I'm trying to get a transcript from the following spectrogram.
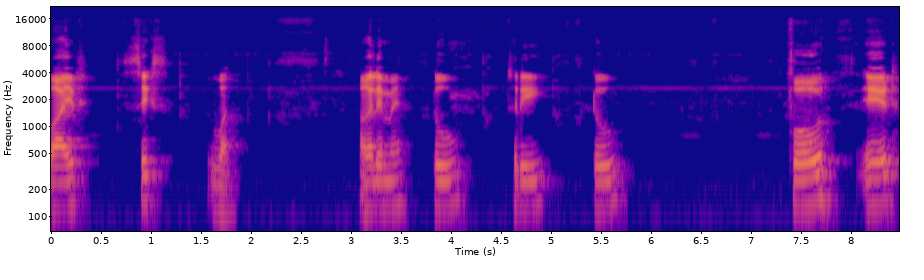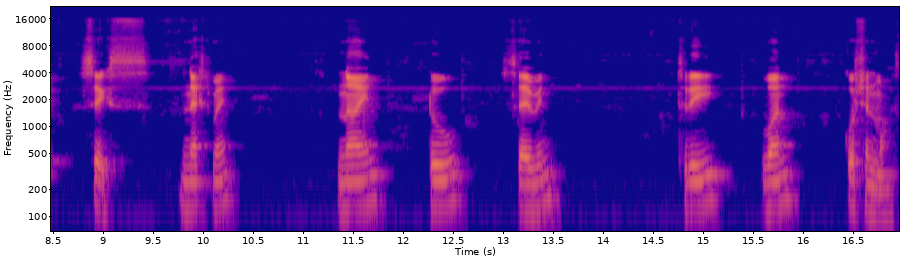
five, six, one. अगले में two, three, two, four, eight, six. Next में nine, two, seven three one question marks.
